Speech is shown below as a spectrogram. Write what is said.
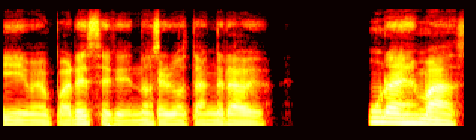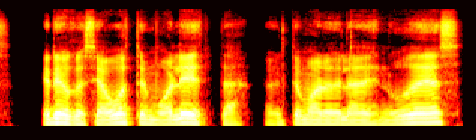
Y me parece que no es algo tan grave. Una vez más, creo que si a vos te molesta el tema de la desnudez,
